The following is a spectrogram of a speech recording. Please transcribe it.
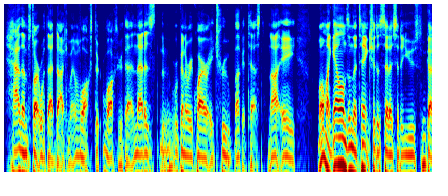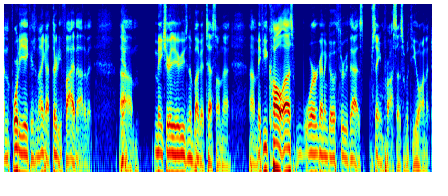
have them start with that document and walk through walk through that. And that is we're going to require a true bucket test, not a well, my gallons in the tank should have said I should have used gotten 40 acres and I got 35 out of it. Yeah. Um, make sure you're using a bucket test on that. Um, if you call us, we're going to go through that same process with you on it.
